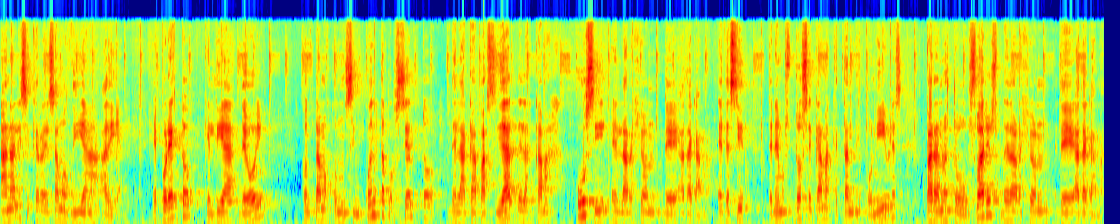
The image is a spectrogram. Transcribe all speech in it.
análisis que realizamos día a día. Es por esto que el día de hoy contamos con un 50% de la capacidad de las camas UCI en la región de Atacama. Es decir, tenemos 12 camas que están disponibles para nuestros usuarios de la región de Atacama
